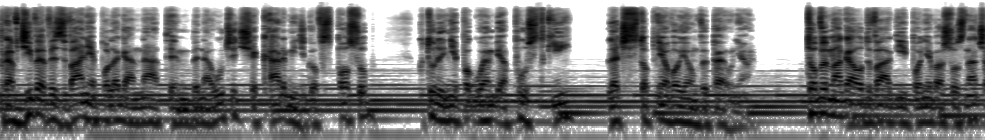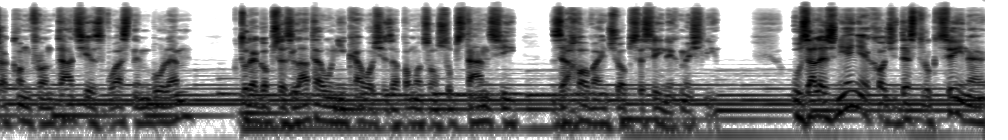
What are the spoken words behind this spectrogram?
Prawdziwe wyzwanie polega na tym, by nauczyć się karmić go w sposób, który nie pogłębia pustki, lecz stopniowo ją wypełnia. To wymaga odwagi, ponieważ oznacza konfrontację z własnym bólem, którego przez lata unikało się za pomocą substancji, zachowań czy obsesyjnych myśli. Uzależnienie, choć destrukcyjne,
